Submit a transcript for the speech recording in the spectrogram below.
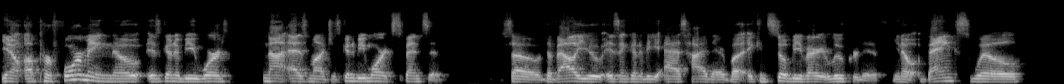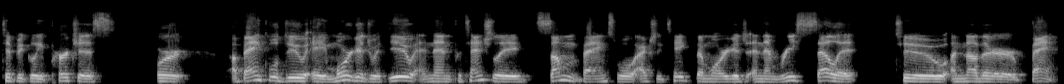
You know, a performing note is going to be worth not as much. It's going to be more expensive. So the value isn't going to be as high there, but it can still be very lucrative. You know, banks will typically purchase or a bank will do a mortgage with you and then potentially some banks will actually take the mortgage and then resell it to another bank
